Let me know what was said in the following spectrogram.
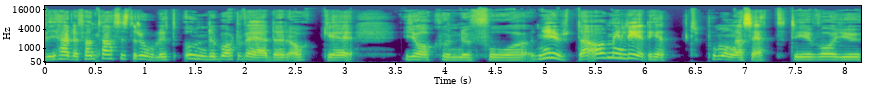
vi hade fantastiskt roligt, underbart väder och eh, jag kunde få njuta av min ledighet på många sätt. Det var ju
